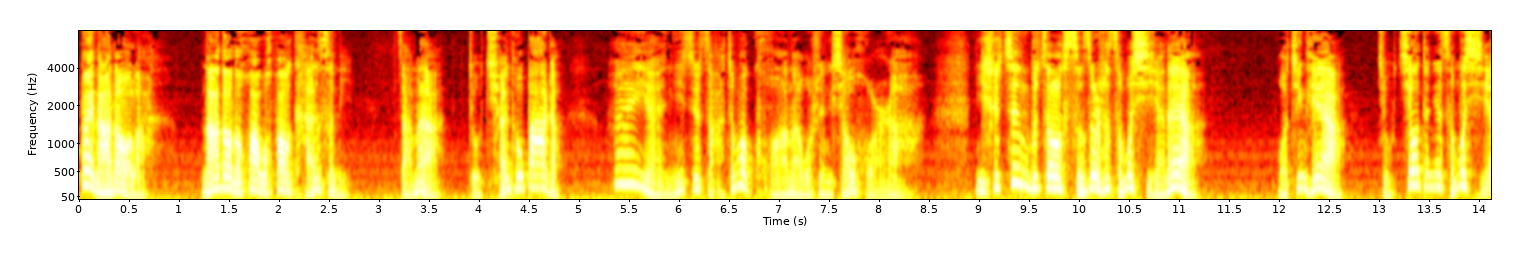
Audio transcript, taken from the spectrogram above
别拿刀了，拿刀的话我怕我砍死你。咱们啊。就拳头巴掌，哎呀，你这咋这么狂呢？我说你个小伙儿啊，你是真不知道死字是怎么写的呀？我今天啊就教教你怎么写。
